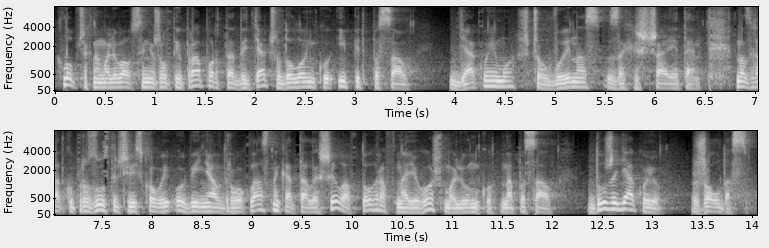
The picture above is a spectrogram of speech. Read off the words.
Хлопчик намалював синьо-жовтий прапор та дитячу долоньку і підписав: Дякуємо, що ви нас захищаєте. На згадку про зустріч військовий обійняв другокласника та лишив автограф на його ж малюнку. Написав: Дуже дякую, Жолдас.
